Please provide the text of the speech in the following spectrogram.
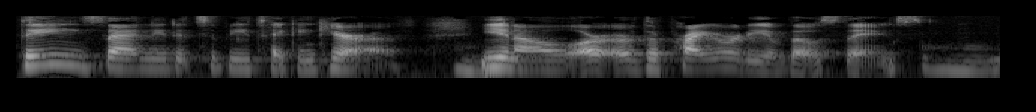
things that needed to be taken care of, mm-hmm. you know, or, or, the priority of those things. Mm-hmm.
